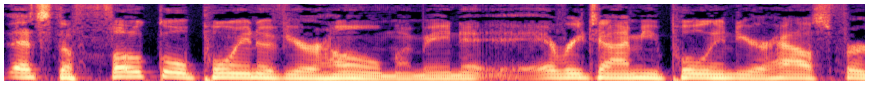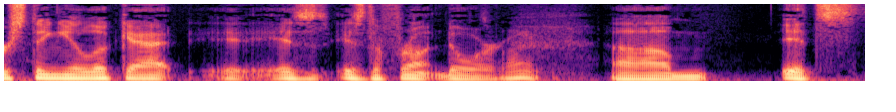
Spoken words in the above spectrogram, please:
that's the focal point of your home. I mean, every time you pull into your house, first thing you look at is is the front door. Right. Um, it's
